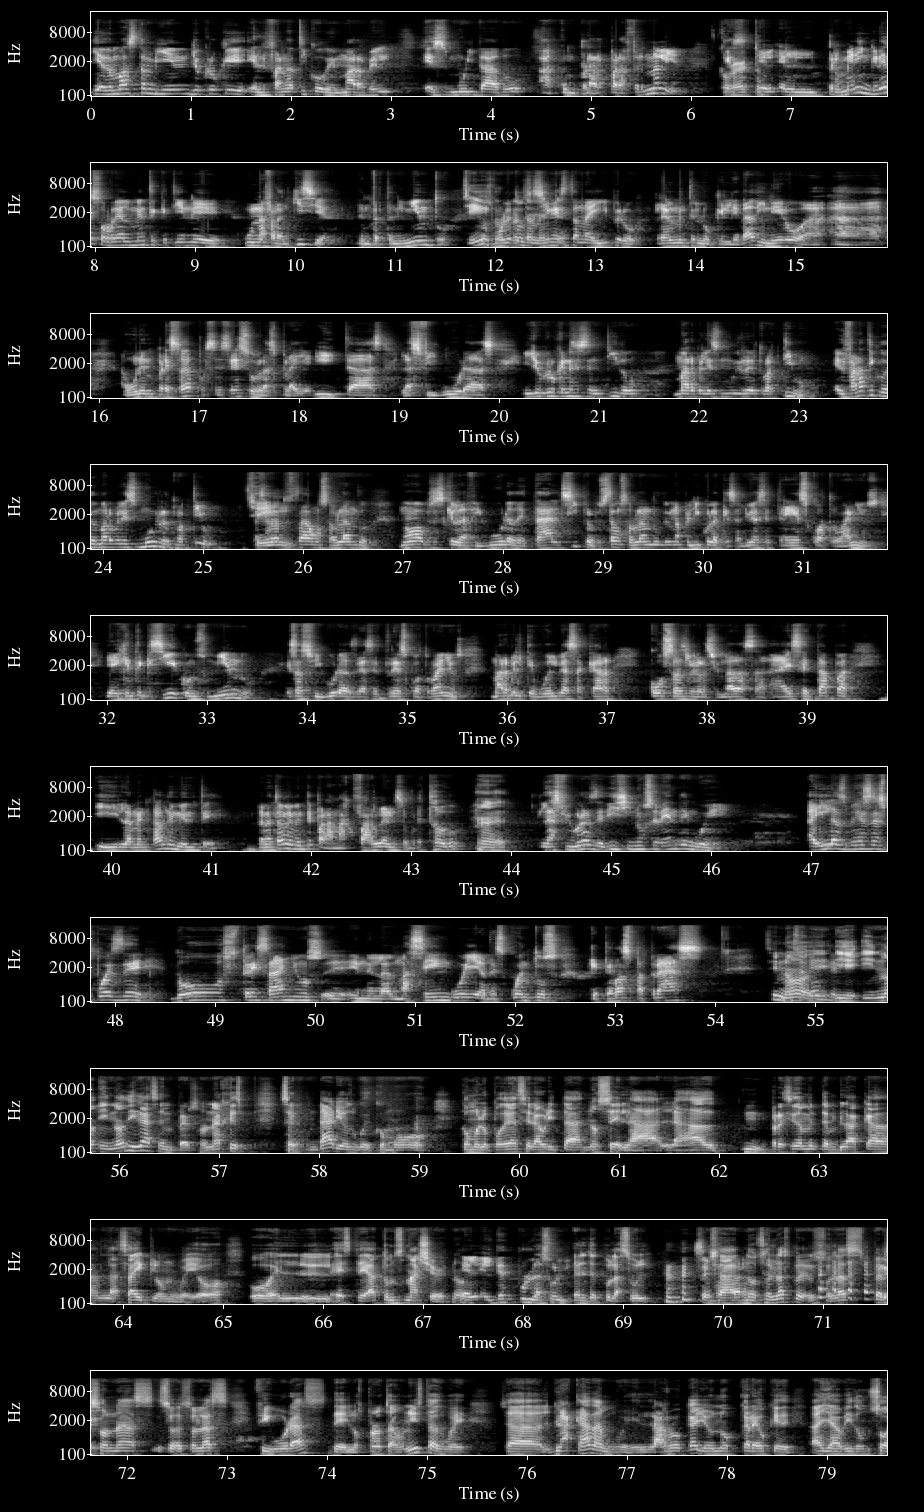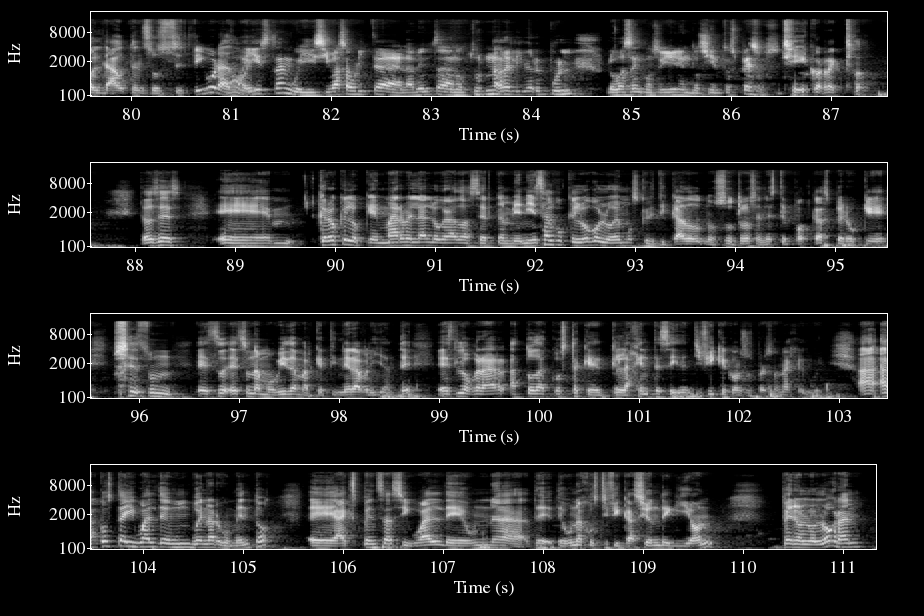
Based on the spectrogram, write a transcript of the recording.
Y además también yo creo que el fanático de Marvel es muy dado a comprar parafernalia. que es Correcto. el, el primer ingreso realmente que tiene una franquicia de entretenimiento. Sí, Los boletos de cine están ahí, pero realmente lo que le da dinero a, a- a una empresa, pues es eso, las playeritas, las figuras. Y yo creo que en ese sentido, Marvel es muy retroactivo. El fanático de Marvel es muy retroactivo. Sí. Hace rato estábamos hablando, no, pues es que la figura de tal, sí, pero pues estamos hablando de una película que salió hace 3, 4 años y hay gente que sigue consumiendo esas figuras de hace 3, 4 años. Marvel te vuelve a sacar cosas relacionadas a, a esa etapa y lamentablemente, lamentablemente para McFarlane sobre todo, las figuras de DC no se venden, güey. Ahí las ves después de dos, tres años eh, en el almacén, güey, a descuentos que te vas para atrás. Sí, No y, venden. y- y no, y no digas en personajes secundarios, güey, como, como lo podrían ser ahorita, no sé, la, la precisamente en Black Adam, la Cyclone, güey, o, o el este Atom Smasher, ¿no? El, El, el Deadpool azul. Deadpool azul. Se O sea, no, son las, son las personas, son, son las figuras de los protagonistas, güey. O sea, el Black Adam, güey, La Roca, yo no creo que haya habido un sold out en sus figuras, No, güey. ahí están, güey. Y si vas ahorita a la venta nocturna de Liverpool, lo vas a conseguir en 200 pesos. Sí, correcto. Entonces, eh, creo que lo que Marvel ha logrado hacer también, y es algo que luego lo hemos criticado nosotros en este podcast, pero que es, un, es, es una movida marketinera brillante, es lograr a toda costa que, la gente se identifique con sus personajes, güey. A, costa igual de un buen argumento, eh, a expensas igual de una, de una justificación de guion, pero lo logran.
